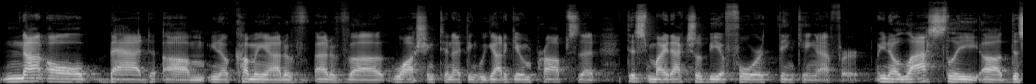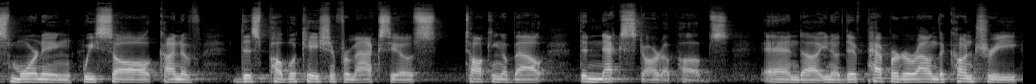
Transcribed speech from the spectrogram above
not all bad, um, you know, coming out of out of uh, Washington. I think we got to give them props that this might actually be a forward-thinking effort. You know, lastly, uh, this morning we saw kind of this publication from Axios talking about the next startup hubs, and uh, you know they've peppered around the country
